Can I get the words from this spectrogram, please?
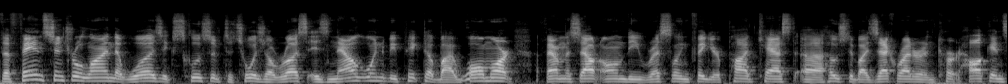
the Fan Central line that was exclusive to Toys R Us is now going to be picked up by Walmart. I found this out on the Wrestling Figure podcast uh, hosted by Zack Ryder and Curt Hawkins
